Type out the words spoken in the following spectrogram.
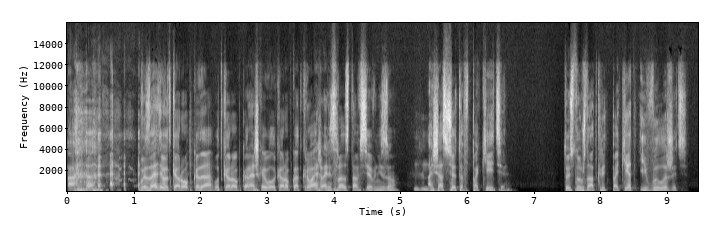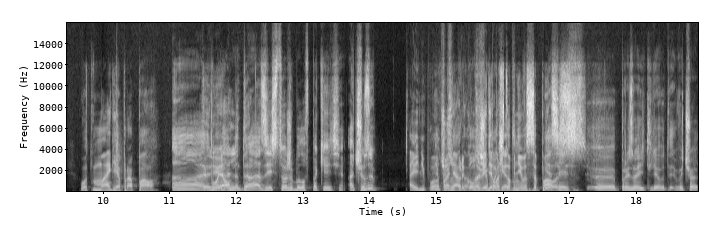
А- Вы знаете, вот коробка, да? Вот коробка. Раньше как было? Коробку открываешь, они сразу там все внизу. А сейчас все это в пакете. То есть нужно открыть пакет и выложить. Вот магия пропала. А, Ты понял? реально, да, здесь тоже было в пакете. А что за... А я не понял, что за Непонятно. прикол. Ну, Зачем видимо, пакет? чтобы не высыпалось. Если есть э, производители, вот вы что?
